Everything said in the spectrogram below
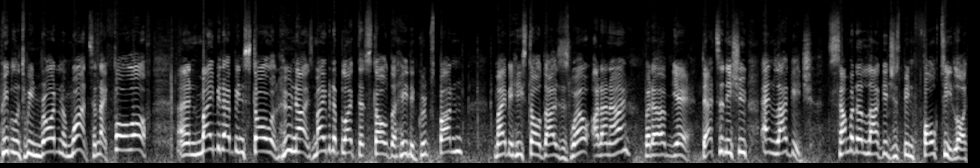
People have been riding them once and they fall off, and maybe they've been stolen. Who knows? Maybe the bloke that stole the heated grips button Maybe he stole those as well, I don't know. But um, yeah, that's an issue. And luggage. Some of the luggage has been faulty, like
